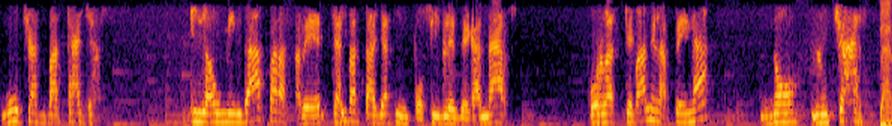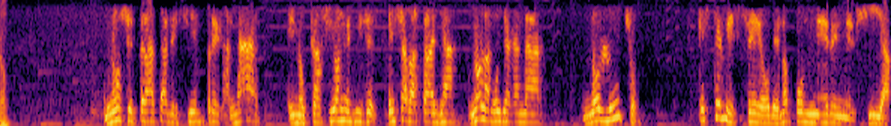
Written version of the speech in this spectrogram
muchas batallas y la humildad para saber que hay batallas imposibles de ganar, por las que vale la pena no luchar. Claro. No se trata de siempre ganar. En ocasiones dices, esa batalla no la voy a ganar, no lucho. Este deseo de no poner energía,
